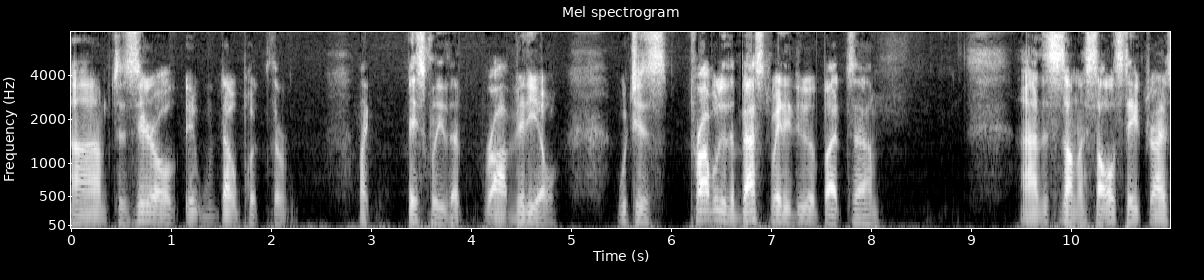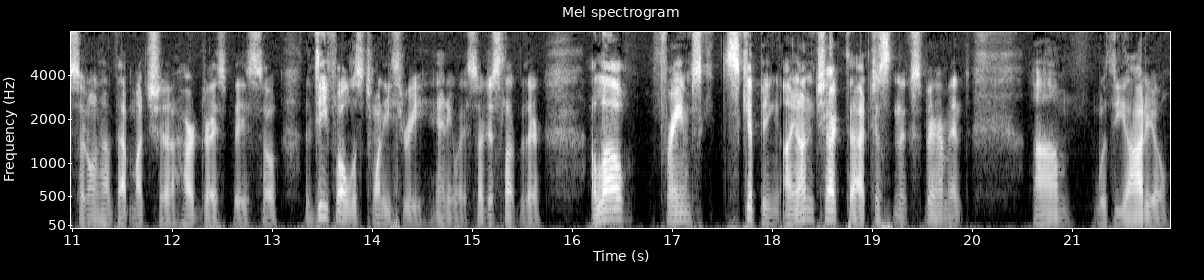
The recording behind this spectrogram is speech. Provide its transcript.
um, to zero, it would output the, like, basically the raw video, which is probably the best way to do it, but um, uh, this is on a solid state drive, so I don't have that much uh, hard drive space. So the default is 23 anyway, so I just left it there. Allow frame sk skipping. I unchecked that, just an experiment um, with the audio,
